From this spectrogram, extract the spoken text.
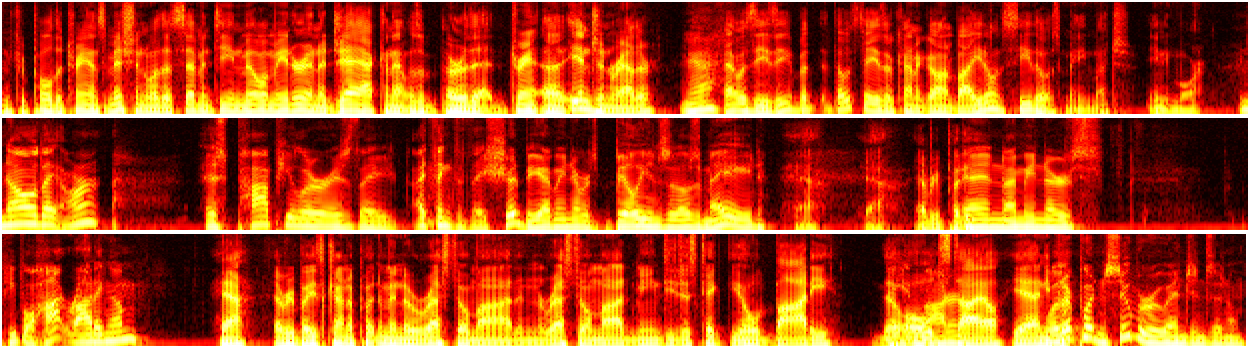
You could pull the transmission with a 17 millimeter and a jack, and that was a, or the tran uh, engine rather. Yeah. That was easy. But those days have kind of gone by. You don't see those many much anymore. No, they aren't as popular as they. I think that they should be. I mean, there was billions of those made, Yeah, yeah. Everybody, and I mean, there's people hot rodding them. yeah. Everybody's kind of putting them into a resto mod, and the resto mod means you just take the old body, the Make old style, yeah, and you Well, they're put putting Subaru engines in them.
